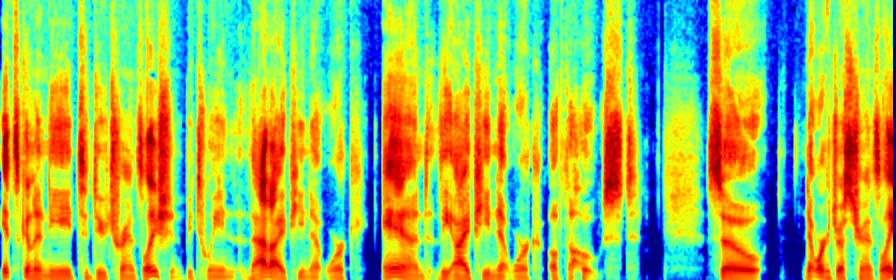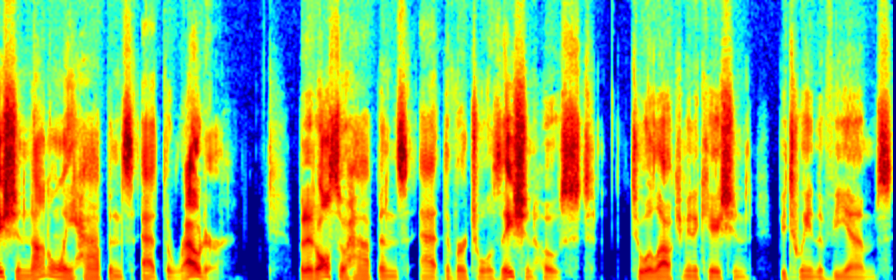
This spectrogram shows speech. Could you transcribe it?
it's going to need to do translation between that IP network and the IP network of the host. So network address translation not only happens at the router, but it also happens at the virtualization host to allow communication between the VMs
